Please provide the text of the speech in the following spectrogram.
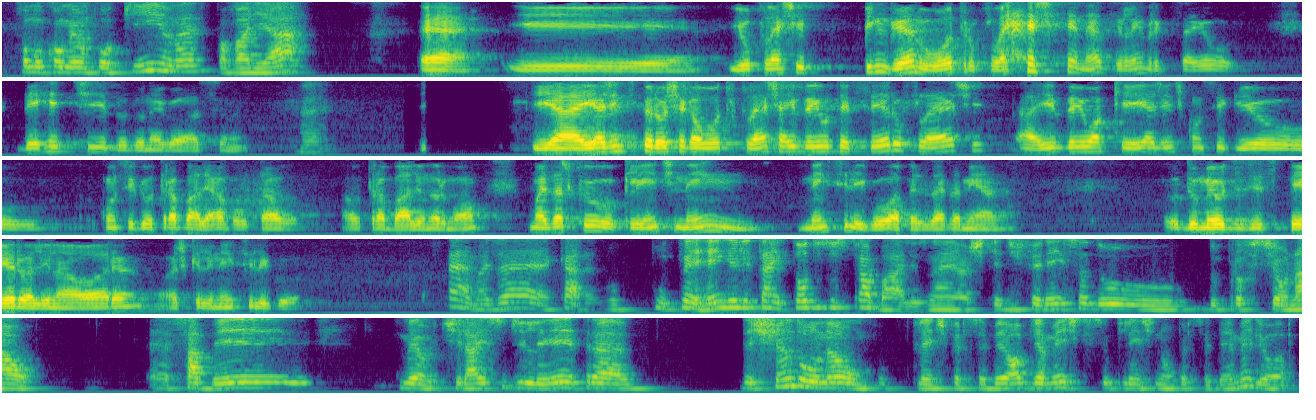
Fomos comer um pouquinho, né? Para variar. É, e, e o flash pingando o outro flash, né? Você lembra que saiu derretido do negócio, né? É. E aí a gente esperou chegar o outro flash, aí veio o terceiro flash, aí veio ok, a gente conseguiu conseguiu trabalhar, voltar ao, ao trabalho normal, mas acho que o cliente nem nem se ligou, apesar da minha do meu desespero ali na hora, acho que ele nem se ligou. É, mas é, cara, o, o perrengue ele tá em todos os trabalhos, né? Eu acho que a diferença do, do profissional é saber, meu, tirar isso de letra, deixando ou não o cliente perceber. Obviamente que se o cliente não perceber é melhor.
